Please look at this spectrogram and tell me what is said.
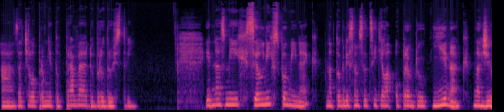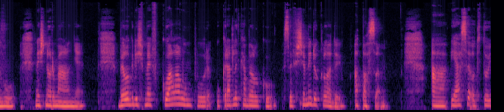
a začalo pro mě to pravé dobrodružství. Jedna z mých silných vzpomínek na to, kdy jsem se cítila opravdu jinak naživu než normálně, bylo, když mi v Kuala Lumpur ukradli kabelku se všemi doklady a pasem. A já se odtud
